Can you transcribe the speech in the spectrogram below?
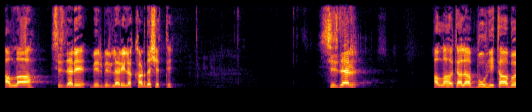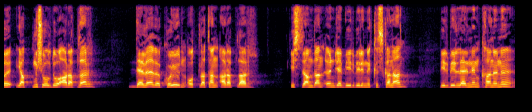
Allah sizleri birbirleriyle kardeş etti. Sizler Allahu Teala bu hitabı yapmış olduğu Araplar deve ve koyun otlatan Araplar İslam'dan önce birbirini kıskanan birbirlerinin kanını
